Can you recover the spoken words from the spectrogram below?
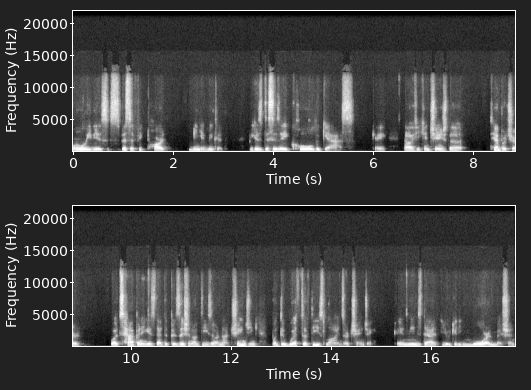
only this specific part being emitted because this is a cold gas okay? Now, if you can change the temperature, what's happening is that the position of these are not changing, but the width of these lines are changing. Okay, it means that you're getting more emission.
